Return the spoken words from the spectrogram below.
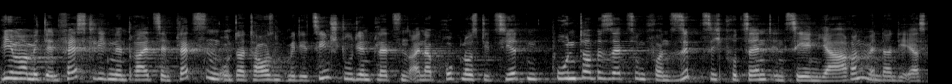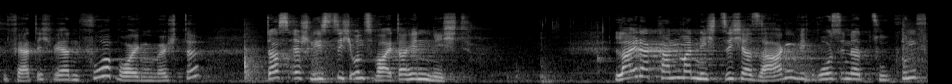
Wie man mit den festliegenden 13 Plätzen unter 1.000 Medizinstudienplätzen einer prognostizierten Unterbesetzung von 70% in zehn Jahren, wenn dann die ersten fertig werden, vorbeugen möchte, das erschließt sich uns weiterhin nicht. Leider kann man nicht sicher sagen, wie groß in der Zukunft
